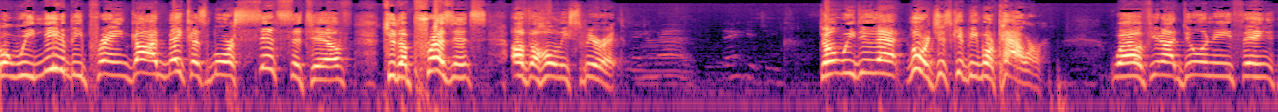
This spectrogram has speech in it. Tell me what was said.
but we need to be praying, God, make us more sensitive to the presence of the Holy Spirit. Don't we do that? Lord, just give me more power. Well, if you're not doing anything,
